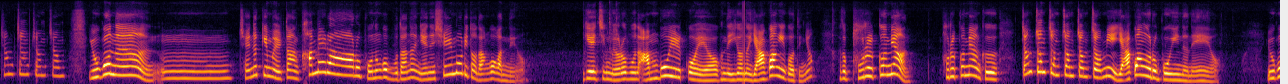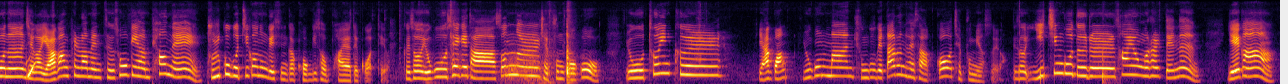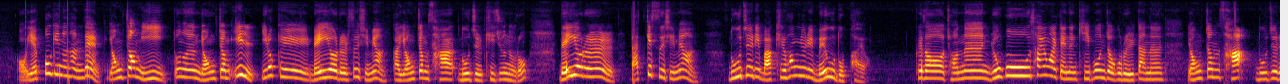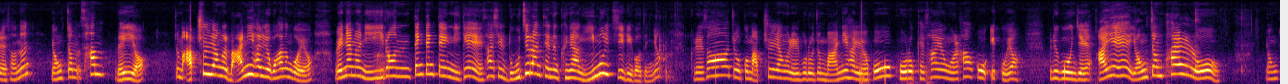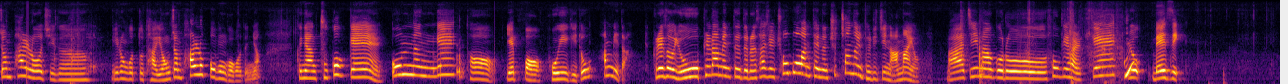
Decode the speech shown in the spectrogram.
점점점점 요거는 음, 제 느낌은 일단 카메라로 보는 것보다는 얘는 실물이 더 난 것 같네요. 이게 지금 여러분 안 보일 거예요. 근데 이거는 야광이거든요. 그래서 불을 끄면 불을 끄면 그 점점점점점점이 야광으로 보이는 애예요. 요거는 제가 야광 필라멘트 소개한 편에 불 끄고 찍어 놓은 게 있으니까 거기서 봐야 될 것 같아요. 그래서 요거 세 개 다 썬룰 제품 거고 요 트윙클 야광 요것만 중국의 다른 회사 거 제품이었어요. 그래서 이 친구들을 사용을 할 때는 얘가 어, 예쁘기는 한데 0.2 또는 0.1 이렇게 layer를 쓰시면 그러니까 0.4 노즐 기준으로 layer를 낮게 쓰시면 노즐이 막힐 확률이 매우 높아요. 그래서 저는 요거 사용할 때는 기본적으로 일단은 0.4 노즐에서는 0.3 layer 좀 압출량을 많이 하려고 하는 거예요. 왜냐면 이런 땡땡땡 이게 사실 노즐한테는 그냥 이물질이거든요. 그래서 조금 압출량을 일부러 좀 많이 하려고 그렇게 사용을 하고 있고요. 그리고 이제 아예 0.8로 0.8로 지금 이런 것도 다 0.8로 뽑은 거거든요. 그냥 두껍게 뽑는 게 더 예뻐 보이기도 합니다. 그래서 요 필라멘트들은 사실 초보한테는 추천을 드리진 않아요. 마지막으로 소개할 게 요 매직.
